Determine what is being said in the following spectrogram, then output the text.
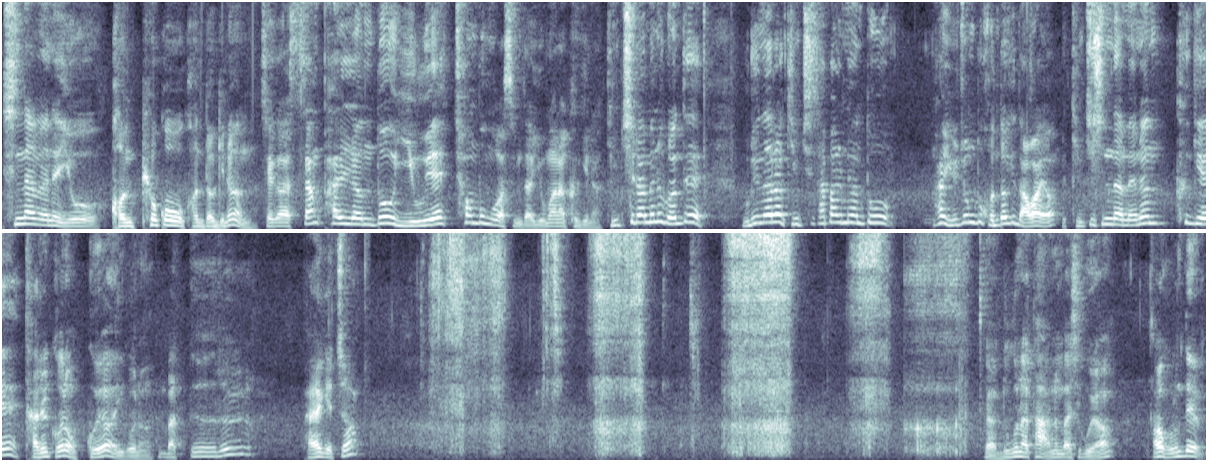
신라면의 요 건표고 건더기는 제가 쌍팔년도 이후에 처음 본 것 같습니다. 요만한 크기는. 김치라면은 그런데 우리나라 김치 사발면도 한이 정도 건더기 나와요. 김치 신라면은 크게 다를 건 없고요. 이거는 맛들을 봐야겠죠? 자, 누구나 다 아는 맛이고요. 아, 그런데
